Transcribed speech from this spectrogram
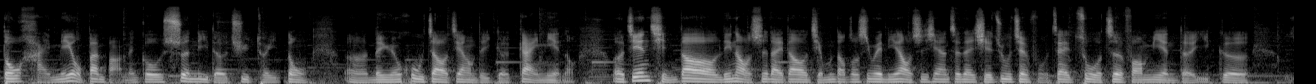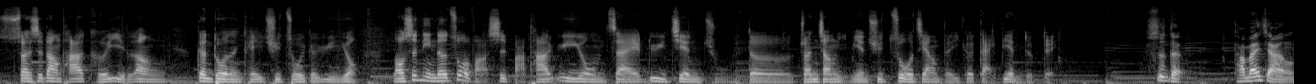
都还没有办法能够顺利的去推动呃能源护照这样的一个概念哦？呃，今天请到林老师来到节目当中，是因为林老师现在正在协助政府在做这方面的一个。算是让他可以让更多人可以去做一个运用。老师，您的做法是把它运用在绿建筑的专章里面去做这样的一个改变，对不对？是的，坦白讲，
